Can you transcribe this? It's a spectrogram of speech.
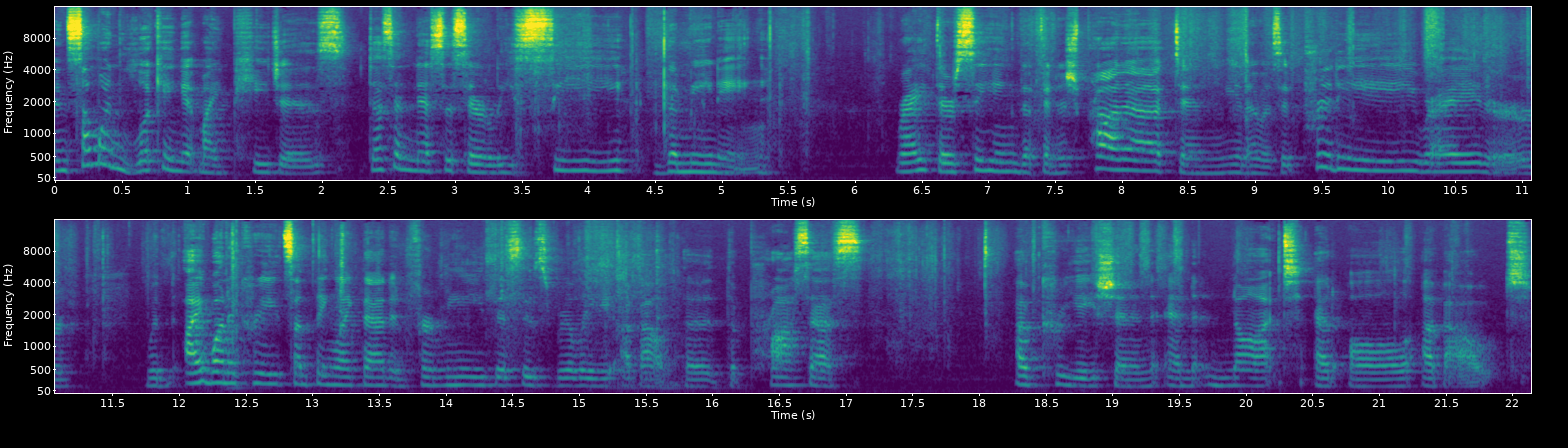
And someone looking at my pages doesn't necessarily see the meaning, right? They're seeing the finished product and, you know, is it pretty, right? Or would I want to create something like that? And for me, this is really about the, the process of creation and not at all about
